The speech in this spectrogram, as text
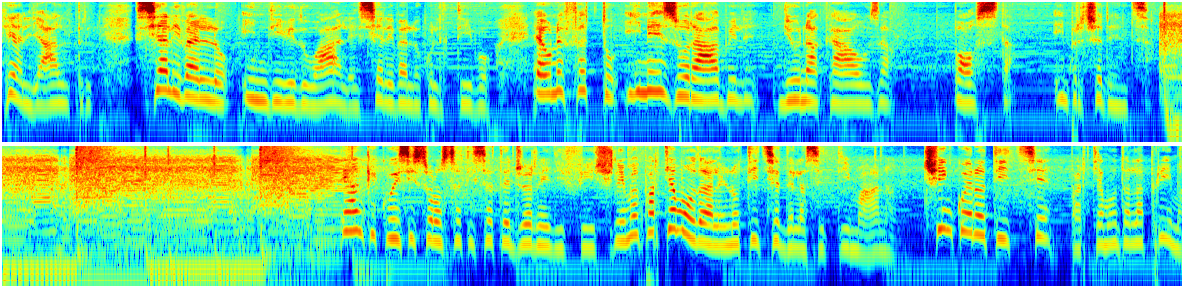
e agli altri, sia a livello individuale sia a livello collettivo, è un effetto inesorabile di una causa posta in precedenza. E anche questi sono stati sette giorni difficili, ma partiamo dalle notizie della settimana. Cinque notizie, partiamo dalla prima.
